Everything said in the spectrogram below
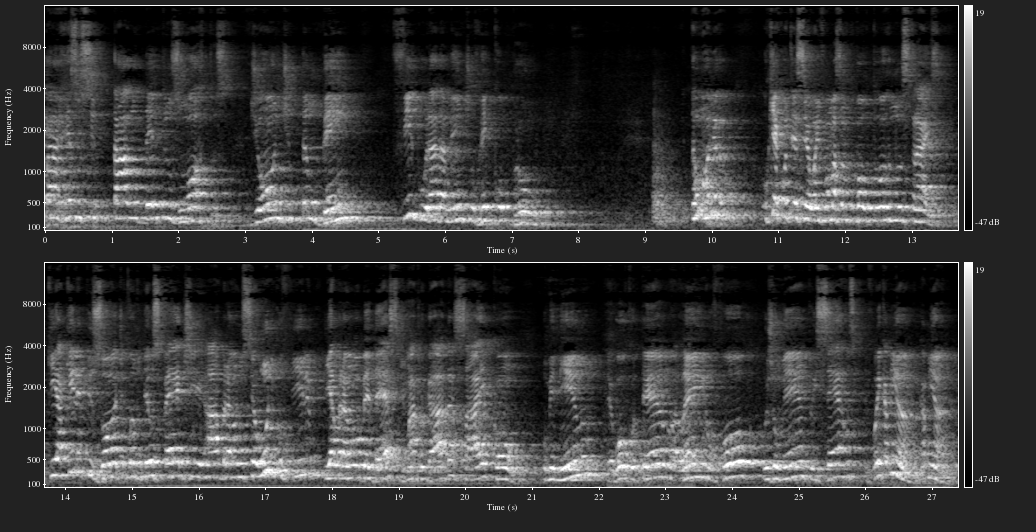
para ressuscitá-lo dentre os mortos, de onde também figuradamente o recobrou. Então, olha o que aconteceu, a informação que o autor nos traz. Que aquele episódio, quando Deus pede a Abraão seu único filho, e Abraão obedece de madrugada, sai com o menino, pegou o cutelo, a lenha, o fogo, o jumento, os servos, foi caminhando, caminhando.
